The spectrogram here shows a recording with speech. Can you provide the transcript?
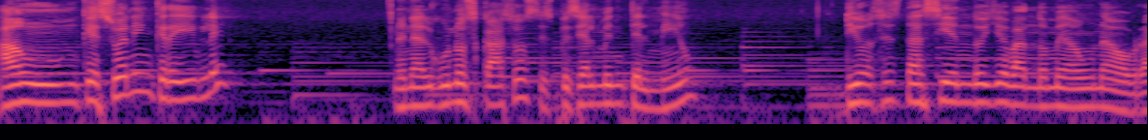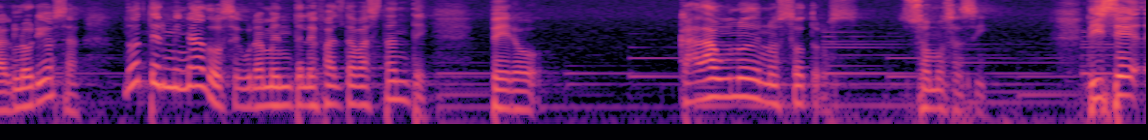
Aunque suene increíble, en algunos casos, especialmente el mío, Dios está haciendo y llevándome a una obra gloriosa. No ha terminado, seguramente le falta bastante, pero cada uno de nosotros somos así. Dice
